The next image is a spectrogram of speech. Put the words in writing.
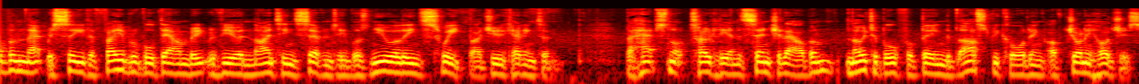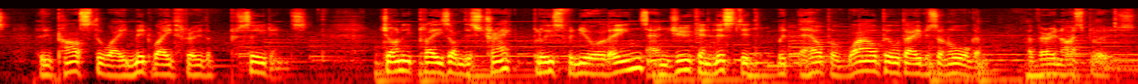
Album that received a favourable downbeat review in 1970 was New Orleans Suite by Duke Ellington. Perhaps not totally an essential album, notable for being the last recording of Johnny Hodges, who passed away midway through the proceedings. Johnny plays on this track, Blues for New Orleans, and Duke enlisted with the help of Wild Bill Davis on organ, a very nice blues.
